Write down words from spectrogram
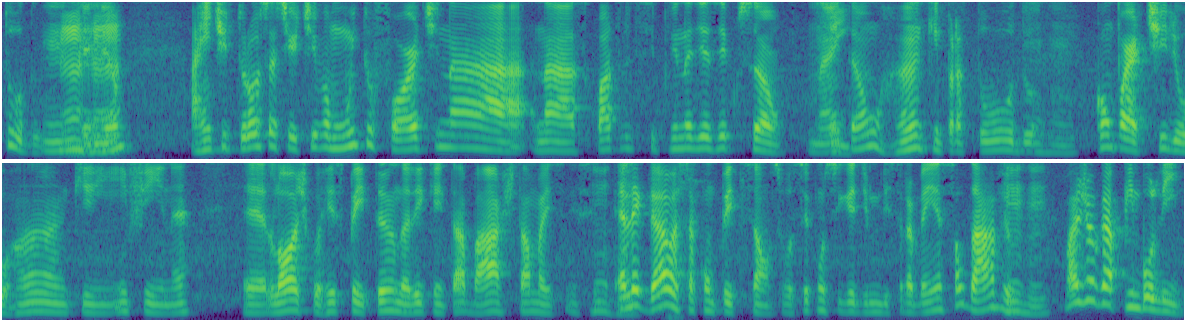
tudo, Uhum. entendeu? A gente trouxe a assertiva muito forte na, nas quatro disciplinas de execução, né? Então, ranking para tudo, Uhum. compartilhe o ranking, enfim, né? É, lógico, respeitando ali quem tá abaixo, tá? Mas assim, Uhum. é legal essa competição. Se você conseguir administrar bem, é saudável. Uhum. Vai jogar pimbolim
